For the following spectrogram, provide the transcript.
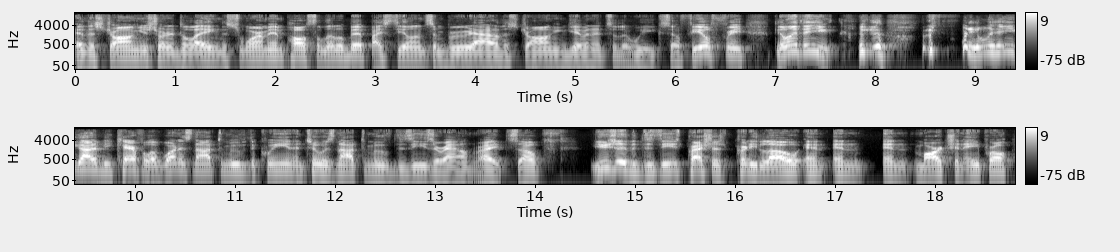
and the strong you're sort of delaying the swarm impulse a little bit by stealing some brood out of the strong and giving it to the weak. So feel free. The only thing you the only thing you got to be careful of one is not to move the queen and two is not to move disease around, right? So usually the disease pressure is pretty low in in in March and April.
